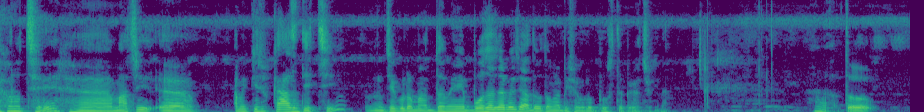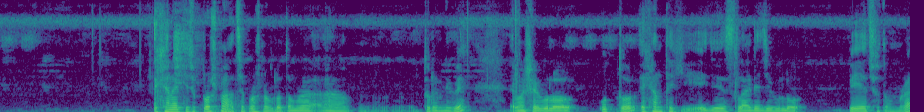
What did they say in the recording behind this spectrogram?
এখন হচ্ছে মাছি আমি কিছু কাজ দিচ্ছি, যেগুলোর মাধ্যমে বোঝা যাবে যে আদৌ তোমরা বিষয়গুলো বুঝতে পেরেছ কিনা। হ্যাঁ তো এখানে কিছু প্রশ্ন আছে, প্রশ্নগুলো তোমরা তুলে নিবে এবং সেগুলো উত্তর এখান থেকে এই যে স্লাইডে যেগুলো পেয়েছ তোমরা,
